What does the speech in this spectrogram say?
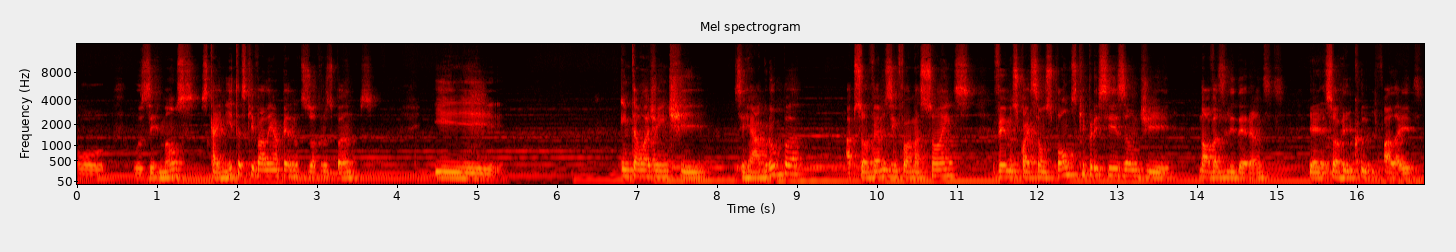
o- os irmãos, os cainitas que valem a pena dos outros bandos. E. Então a gente se reagrupa, absorvemos informações, vemos quais são os pontos que precisam de novas lideranças. E aí ele sorri quando ele fala isso.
